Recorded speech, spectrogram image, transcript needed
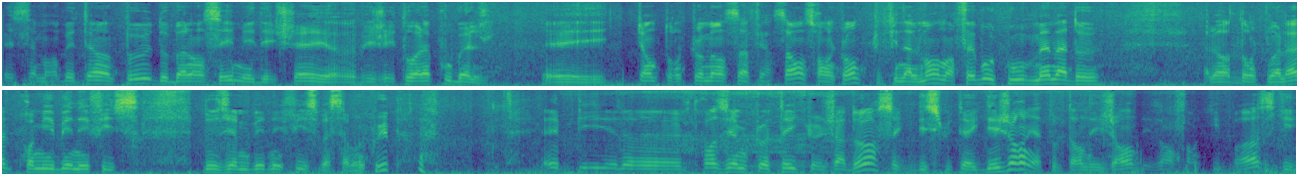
et ça m'embêtait un peu de balancer mes déchets euh, végétaux à la poubelle. Et quand on commence à faire ça, on se rend compte que finalement on en fait beaucoup, même à deux. Alors donc voilà le premier bénéfice. Deuxième bénéfice, ben, ça m'occupe. Et puis le, troisième côté que j'adore, c'est discuter avec des gens. Il y a tout le temps des gens, des enfants qui passent, qui,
